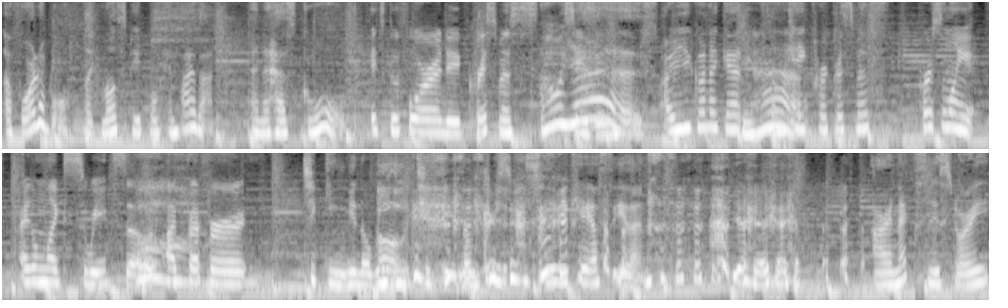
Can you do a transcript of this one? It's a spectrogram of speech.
affordable. Like most people can buy that. And it has gold. It's good for the Christmas Oh, season. yes. Are you going to get some cake for Christmas? Personally, I don't like sweets, so I prefer chicken. You know, we Oh, eat okay. chicken on Christmas. Maybe KFC then. yeah, yeah, yeah, yeah. Our next news story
